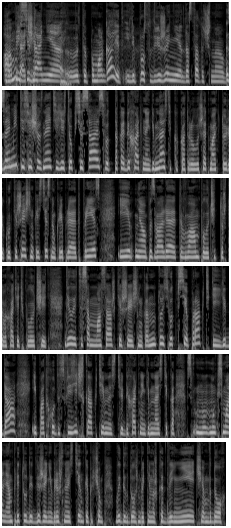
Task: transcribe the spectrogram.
а Вам приседание удачи. Э, это помогает или просто движение достаточно... Займитесь еще, знаете, есть оксисайз, вот такая дыхательная гимнастика, которая улучшает моторику кишечника, естественно, укрепляет пресс и э, позволяет вам получить то, что вы хотите получить. Делайте самомассаж кишечника. Ну, то есть вот все практики, еда и подходы с физической активностью, дыхательная гимнастика с максимальной амплитудой движения брюшной стенкой, причем выдох должен быть немножко длиннее, чем вдох.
